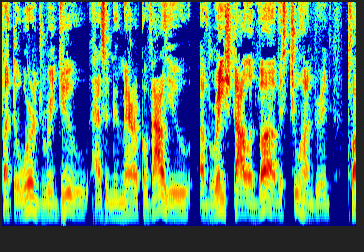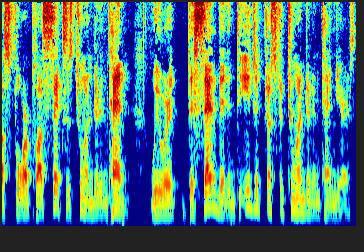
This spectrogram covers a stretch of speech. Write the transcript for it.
But the word redu has a numerical value of Reish Dalet Vav is 200 plus 4 plus 6 is 210. We were descended into Egypt just for 210 years.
